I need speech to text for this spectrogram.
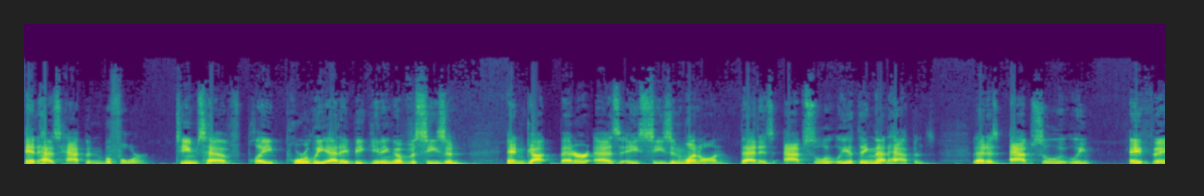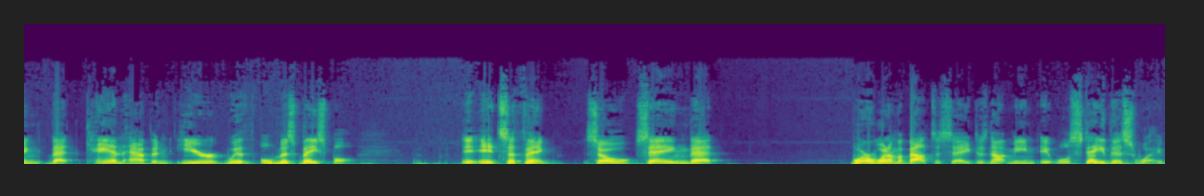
It has happened before. Teams have played poorly at a beginning of a season and got better as a season went on. That is absolutely a thing that happens. That is absolutely a thing that can happen here with Ole Miss baseball. It's a thing. So saying that, or what I'm about to say, does not mean it will stay this way.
